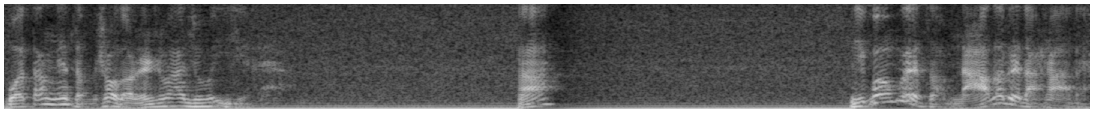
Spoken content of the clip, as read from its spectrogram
我当年怎么受到人身安全威胁的呀？啊！你光贵怎么拿到这大厦的呀？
